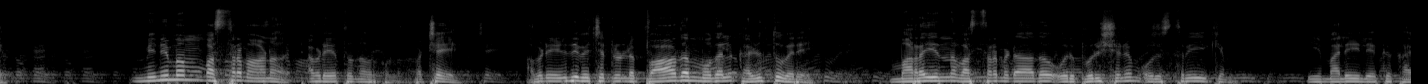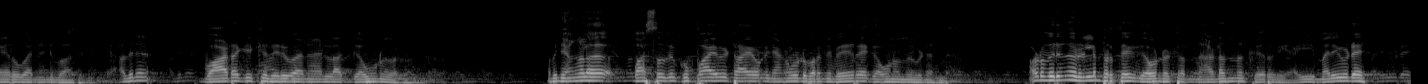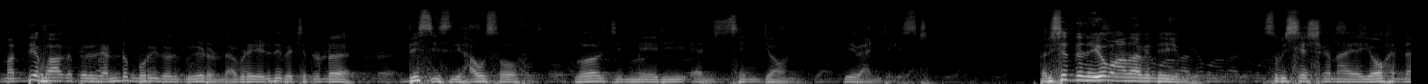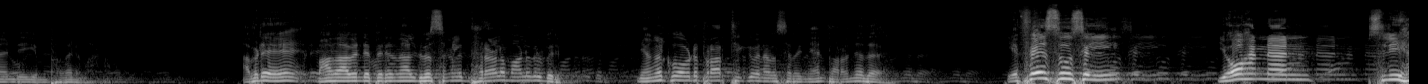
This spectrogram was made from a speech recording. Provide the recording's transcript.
മിനിമം വസ്ത്രമാണ് അവിടെ എത്തുന്നവർക്കുള്ളത്. പക്ഷേ അവിടെ എഴുതി വെച്ചിട്ടുണ്ട് പാദം മുതൽ കഴുത്തുവരെ മറയുന്ന വസ്ത്രമിടാതെ ഒരു പുരുഷനും ഒരു സ്ത്രീക്കും ഈ മലയിലേക്ക് കയറുവാൻ അനുവാദമില്ല. അതിന് വാടകയ്ക്ക് തരുവാനുള്ള ഗൗണുകളുണ്ട്. അപ്പം ഞങ്ങൾ വാസ്തവത്തിൽ കുപ്പായവിട്ടായതുകൊണ്ട് ഞങ്ങളോട് പറഞ്ഞ് വേറെ ഗൗണൊന്നും ഇടണ്ട. അവിടെ വരുന്നവരെല്ലാം പ്രത്യേക ഗൗൺ ഇട്ട് നടന്ന് കയറുകയാണ് ഈ മലയുടെ മധ്യഭാഗത്തൊരു രണ്ട് മുറിയിൽ ഒരു വീടുണ്ട്. അവിടെ എഴുതി വെച്ചിട്ടുണ്ട് this is the house of Virgin Mary and Saint John the Evangelist പരിശുദ്ധ ദൈവമാതാവിന്റെയും സുവിശേഷകനായ യോഹന്നാന്റെയും ഭവനമാണ്. അവിടെ മാതാവിന്റെ പെരുന്നാൾ ദിവസങ്ങളിൽ ധാരാളം ആളുകൾ വരും. ഞങ്ങൾക്കും അവിടെ പ്രാർത്ഥിക്കുവാൻ അവസരം. ഞാൻ പറഞ്ഞത് എഫേസൂസിൽ യോഹന്നാൻ സ്ലീഹ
